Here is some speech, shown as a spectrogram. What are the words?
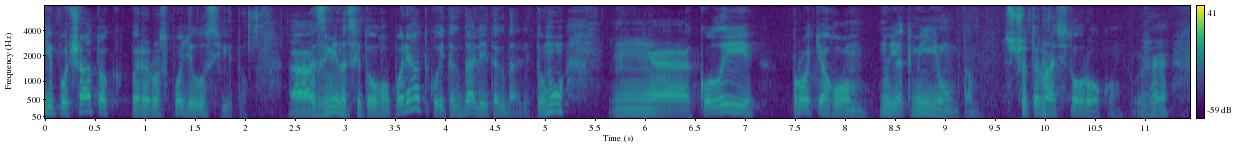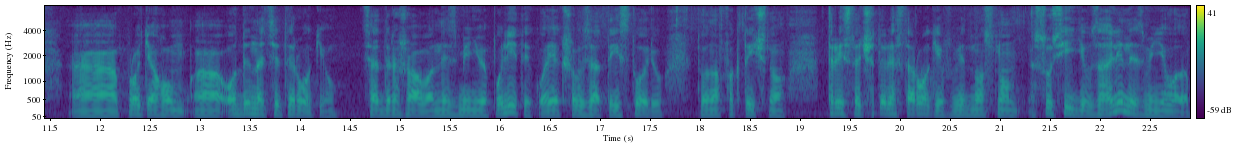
і початок перерозподілу світу, е, зміна світового порядку і так далі. І так далі. Тому, е, коли протягом, ну як мінімум, там з 2014 року, вже е, протягом е, 11 років. Ця держава не змінює політику, а якщо взяти історію, то вона фактично 300-400 років відносно сусідів взагалі не змінювала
